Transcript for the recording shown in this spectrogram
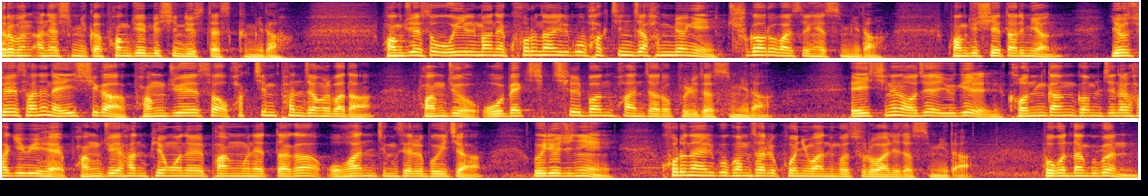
여러분 안녕하십니까 광주 MBC 뉴스데스크입니다. 광주에서 5일 만에 코로나19 확진자 한 명이 추가로 발생했습니다. 광주시에 따르면 여수에 사는 A씨가 광주에서 확진 판정을 받아 광주 517번 환자로 분류됐습니다. A씨는 어제 6일 건강검진을 하기 위해 광주의 한 병원을 방문했다가 오한 증세를 보이자 의료진이 코로나19 검사를 권유한 것으로 알려졌습니다. 보건당국은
